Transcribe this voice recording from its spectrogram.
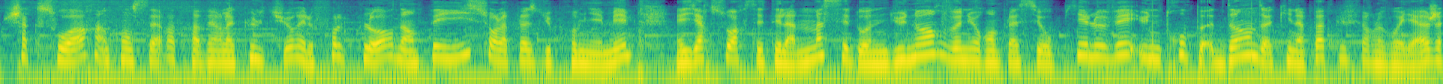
Chaque soir, un concert à travers la culture et le folklore d'un pays sur la place du 1er mai. Et hier soir, c'était la Macédoine du Nord venue remplacer au pied levé une troupe d'Inde qui n'a pas pu faire le voyage.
